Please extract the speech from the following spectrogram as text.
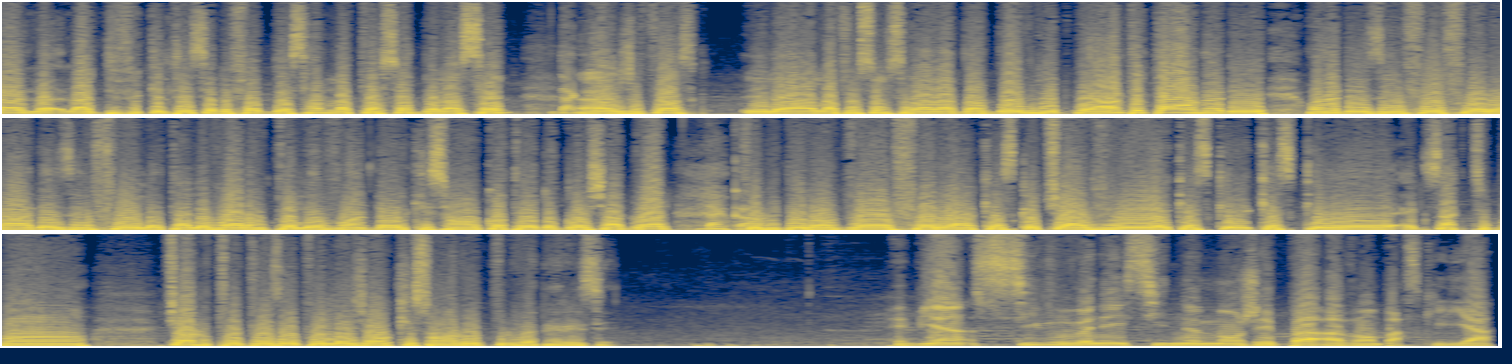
maintenant, la, la difficulté, c'est de faire descendre la personne de la scène. Euh, je pense que la, la personne sera là dans deux minutes, mais entre temps, on a des, on a des infos. Florian a des infos. Il est allé voir un peu les vendeurs qui sont à côté de gauche à droite. D'accord. Pour nous dire un peu, Florian, qu'est-ce que tu as vu et qu'est-ce que, qu'est-ce que exactement tu as nous proposer pour les gens qui sont en route pour venir ici? Eh bien, si vous venez ici, ne mangez pas avant parce qu'il y a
